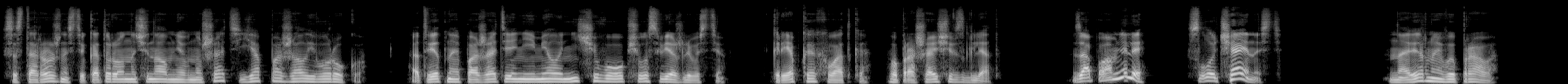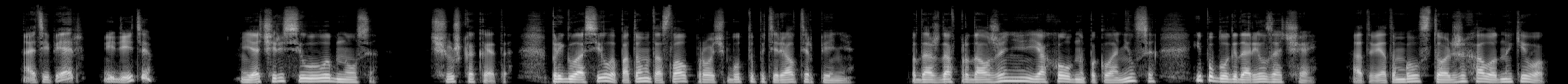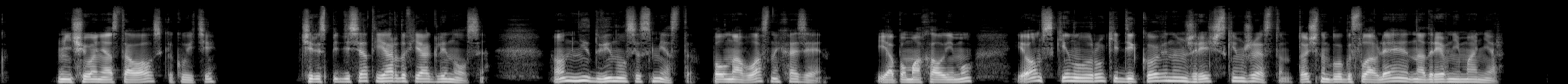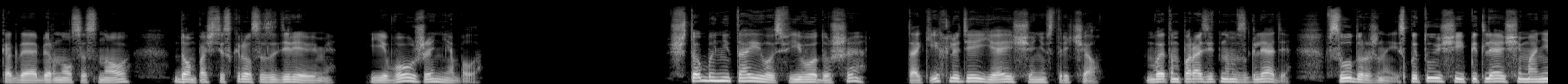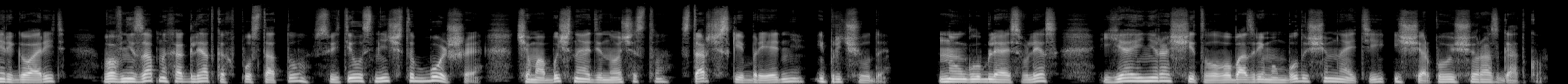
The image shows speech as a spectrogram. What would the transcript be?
С осторожностью, которую он начинал мне внушать, я пожал его руку. Ответное пожатие не имело ничего общего с вежливостью. Крепкая хватка, вопрошающий взгляд. «Запомнили? Случайность!» «Наверное, вы правы». «А теперь идите». Я через силу улыбнулся. Чушь какая-то. Пригласил, а потом отослал прочь, будто потерял терпение. Подождав продолжения, я холодно поклонился и поблагодарил за чай. Ответом был столь же холодный кивок. Ничего не оставалось, как уйти. Через пятьдесят ярдов я оглянулся. Он не двинулся с места, полновластный хозяин. Я помахал ему, и он вскинул руки диковинным жреческим жестом, точно благословляя на древний манер. Когда я обернулся снова, дом почти скрылся за деревьями. Его уже не было. Что бы ни таилось в его душе, таких людей я еще не встречал. В этом поразительном взгляде, в судорожной, испытующей и петляющей манере говорить, во внезапных оглядках в пустоту светилось нечто большее, чем обычное одиночество, старческие бредни и причуды. Но углубляясь в лес, я и не рассчитывал в обозримом будущем найти исчерпывающую разгадку.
